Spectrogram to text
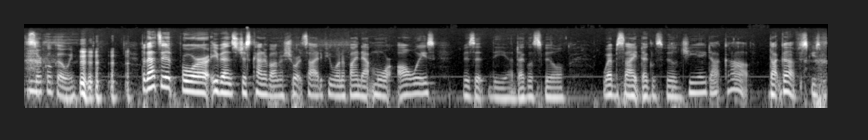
There you go. Keep the circle going. But that's it for events, just kind of on a short side. If you want to find out more, always visit the uh, Douglasville website, douglasvillega.gov. excuse me.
